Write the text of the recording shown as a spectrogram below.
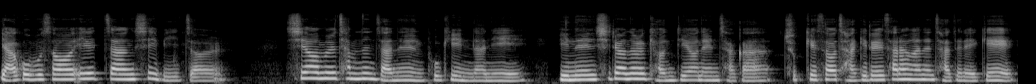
야고보서 1장 12절 시험을 참는 자는 복이 있나니 이는 시련을 견디어낸 자가 주께서 자기를 사랑하는 자들에게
